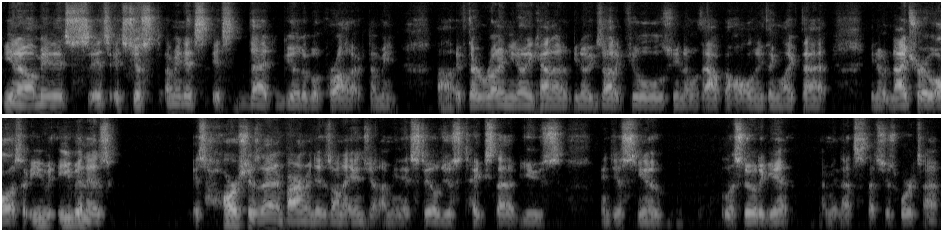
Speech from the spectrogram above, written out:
you know, I mean, it's it's it's just. I mean, it's it's that good of a product. I mean, uh, if they're running, you know, any kind of you know exotic fuels, you know, with alcohol, anything like that, you know, nitro, all that. So even even as as harsh as that environment is on an engine, I mean, it still just takes that abuse and just you know, let's do it again. I mean, that's that's just where it's at.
